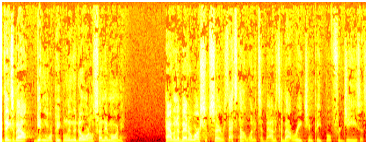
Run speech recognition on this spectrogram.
It thinks about getting more people in the door on Sunday morning, having a better worship service. That's not what it's about. It's about reaching people for Jesus.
